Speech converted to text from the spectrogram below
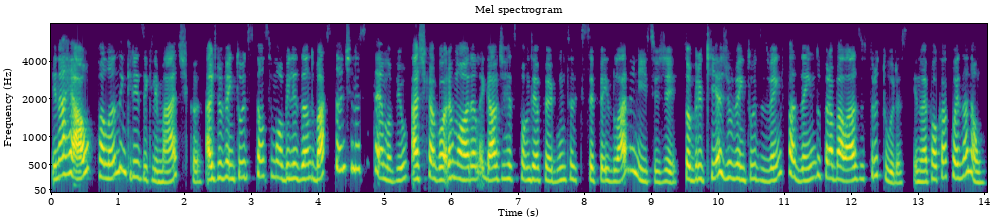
E na real, falando em crise climática, as juventudes estão se mobilizando bastante nesse tema, viu? Acho que agora é uma hora legal de responder a pergunta que você fez lá no início, G, sobre o que as juventudes vêm fazendo para abalar as estruturas. E não é pouca coisa não.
